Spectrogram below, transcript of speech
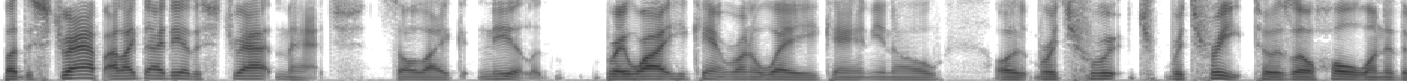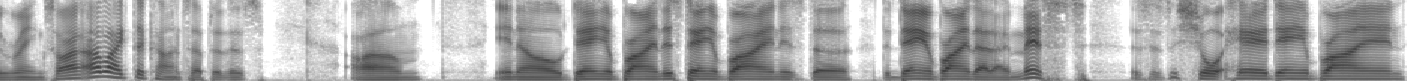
but the strap, I like the idea of the strap match. So like Neil Bray Wyatt, he can't run away. He can't, you know, or retreat retreat to his little hole under the ring. So I, I like the concept of this. Um, you know, Daniel Bryan. This Daniel Bryan is the the Daniel Bryan that I missed. This is the short hair Daniel Bryan.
